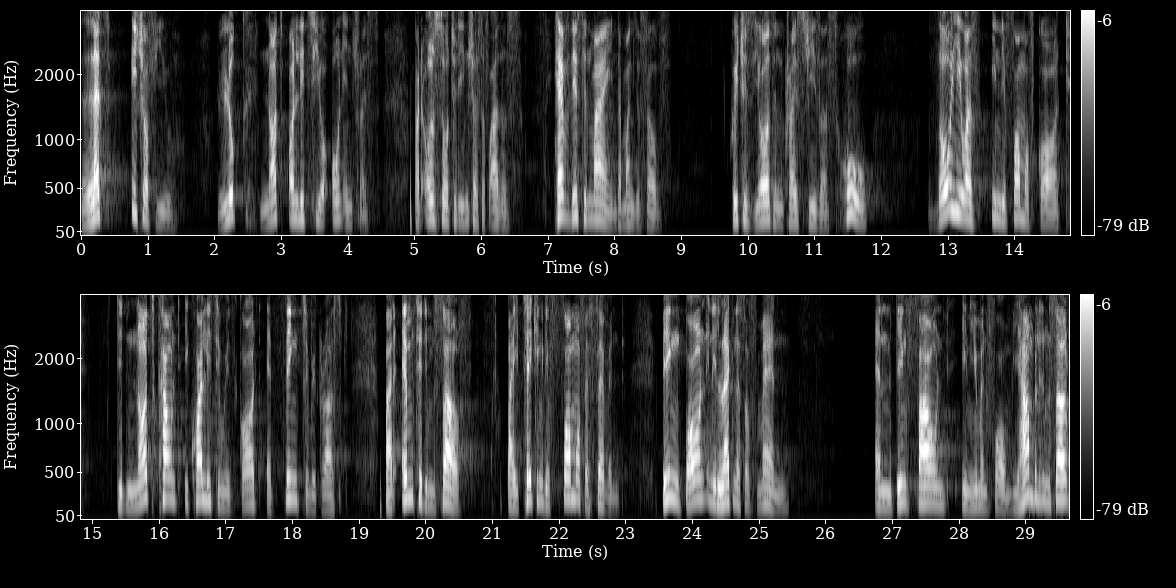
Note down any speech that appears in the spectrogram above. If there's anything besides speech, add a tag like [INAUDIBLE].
Let each of you look not only to your own interest, but also to the interest of others. Have this in mind among yourselves, which is yours in Christ Jesus, who, though he was in the form of God, did not count equality with God a thing to be grasped, but emptied himself by taking the form of a servant, being born in the likeness of man, and being found in human form. He humbled himself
